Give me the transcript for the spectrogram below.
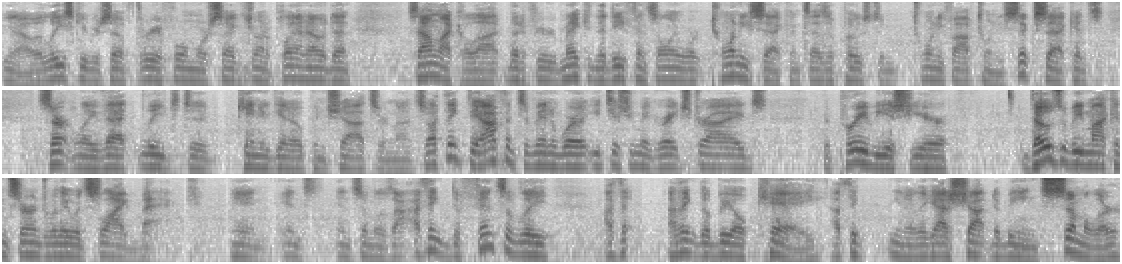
you know, at least give yourself three or four more seconds. You want to play. I know it doesn't sound like a lot, but if you're making the defense only work 20 seconds as opposed to 25, 26 seconds, certainly that leads to can you get open shots or not. So I think the offensive end where ETSU made great strides the previous year, those would be my concerns where they would slide back in in, in some of those. I- think defensively, I think I think they'll be okay. I think you know they got a shot to being similar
